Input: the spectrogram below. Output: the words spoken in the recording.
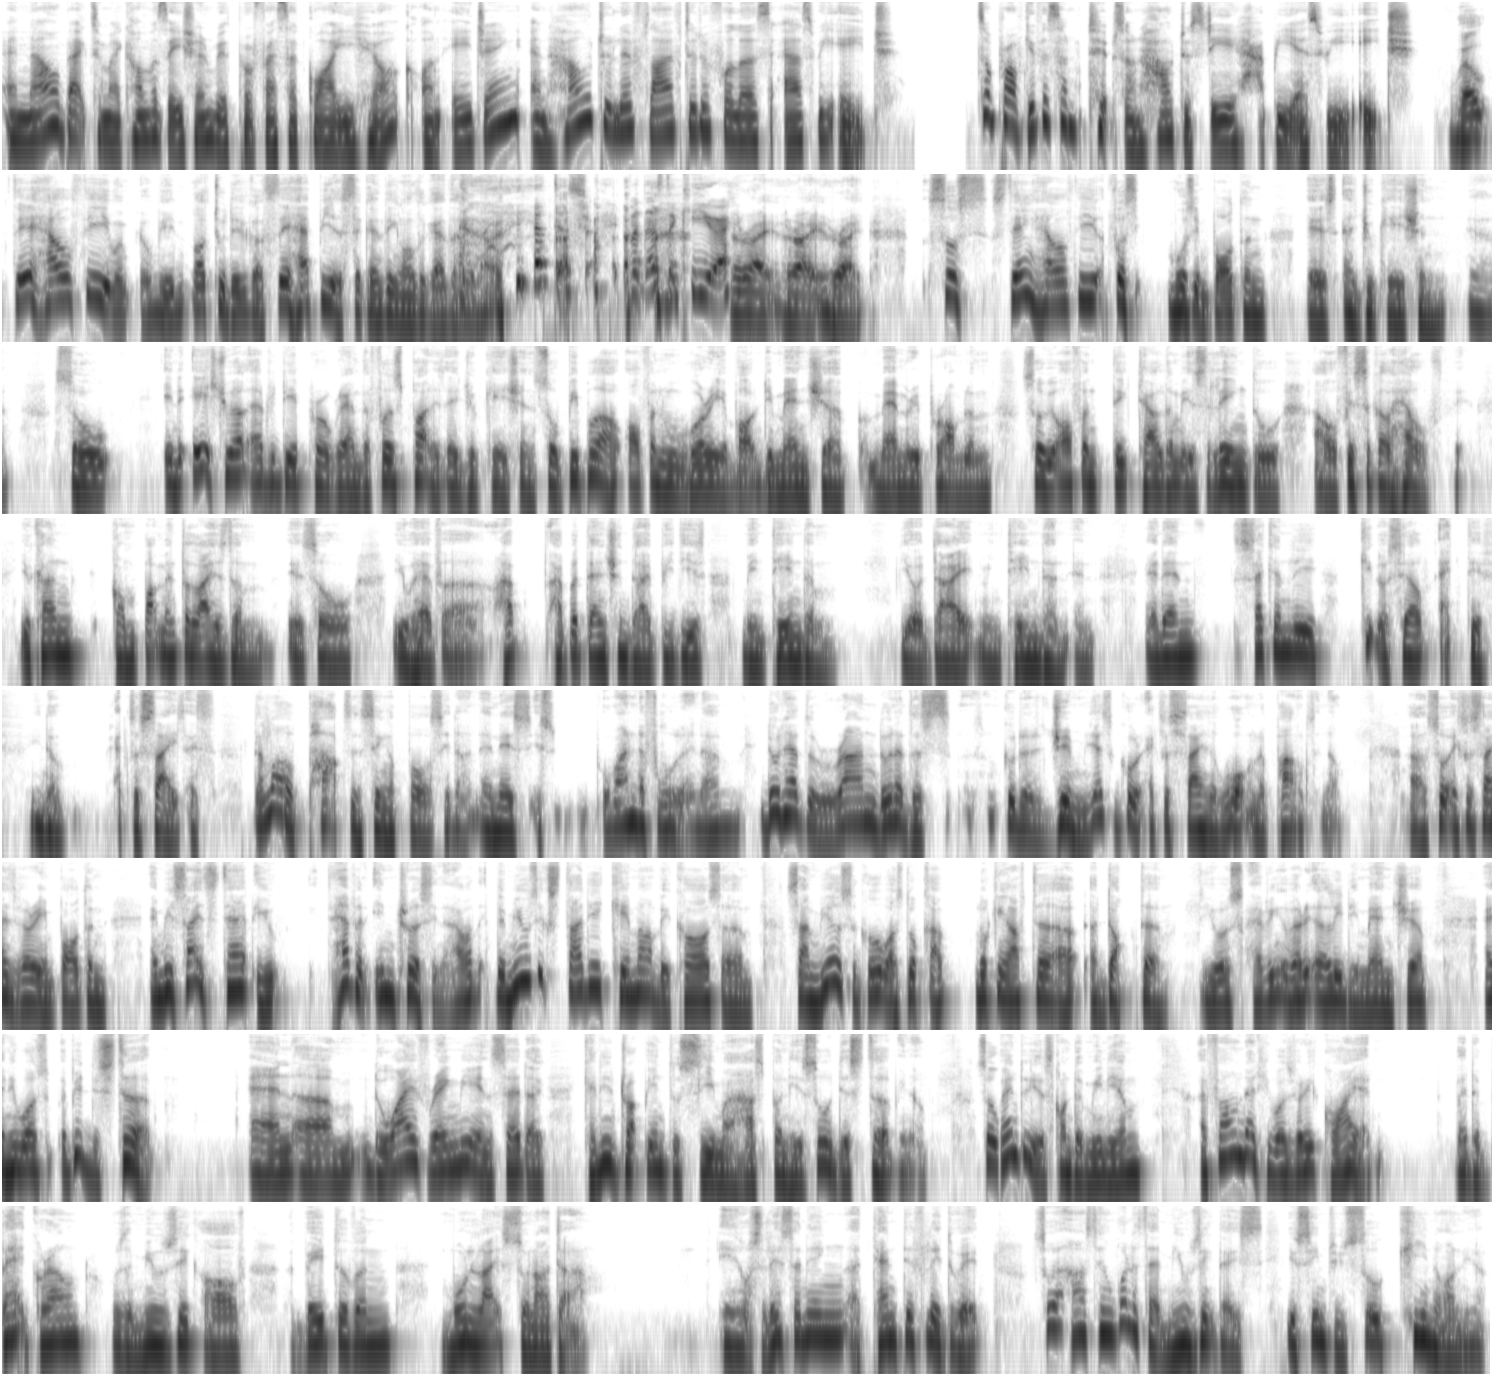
And now back to my conversation with Professor Kua Ee Heok on aging and how to live life to the fullest as we age. So, Prof, give us some tips on how to stay happy as we age. Well, stay healthy will will be not too difficult. Stay happy is the second thing altogether. You know? yeah, that's right. But that's the key, right? right, right, right. So staying healthy, first, most important is education. Yeah. So in the Well Everyday program, the first part is education. So people are often worried about dementia, memory problem. So we often tell them it's linked to our physical health. You can't compartmentalize them. So you have uh, hypertension, diabetes, maintain them. Your diet, maintain them. And, and then secondly, keep yourself active, you know, exercise. It's, there are a lot of parks in Singapore, you know, and it's, it's wonderful. You know. Don't have to run, don't have to go to the gym. Just go and exercise and walk in the parks, you know. Uh, so exercise is very important. And besides that, you have an interest in how the music study came out because um, some years ago I was look up, looking after a, a doctor. He was having a very early dementia, and he was a bit disturbed. And um, the wife rang me and said, uh, Can you drop in to see my husband? He's so disturbed, you know. So I went to his condominium. I found that he was very quiet, but the background was the music of Beethoven Moonlight Sonata. He was listening attentively to it. So I asked him, What is that music that is, you seem to be so keen on? You know?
